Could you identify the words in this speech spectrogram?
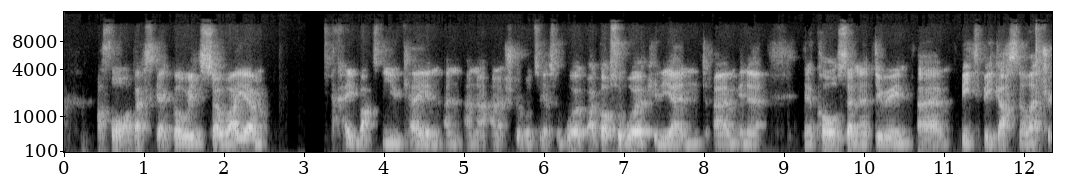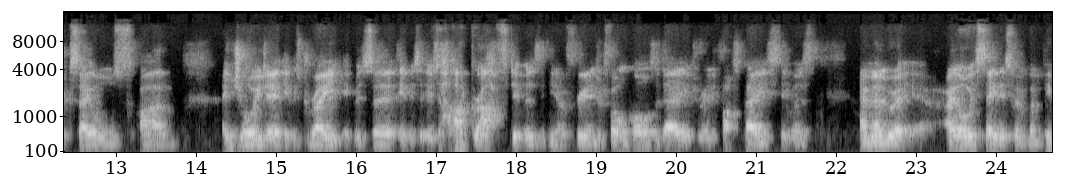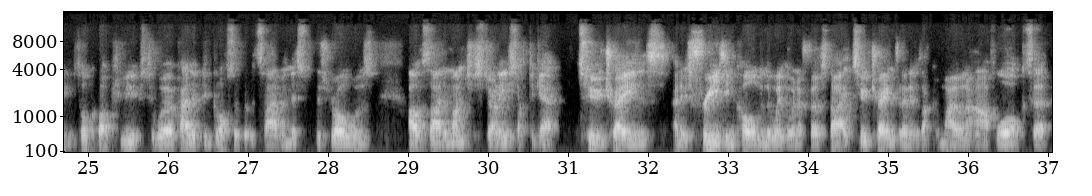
I thought I'd best get going, so I um, came back to the UK and, and, and, I, and I struggled to get some work. But I got some work in the end um, in a in a call center doing um, B2B gas and electric sales. Um, enjoyed it. It was great. It was a, it was it was a hard graft. It was you know 300 phone calls a day. It was really fast paced. It was I remember it, I always say this when, when people talk about commutes to work. I lived in Glossop at the time, and this this role was outside of Manchester, and I used to have to get two trains, and it was freezing cold in the winter when I first started. Two trains, and then it was like a mile and a half walk to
